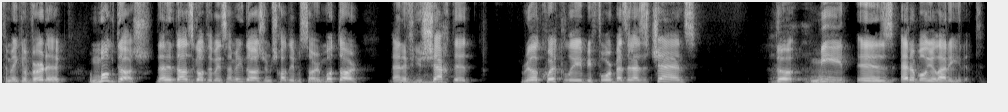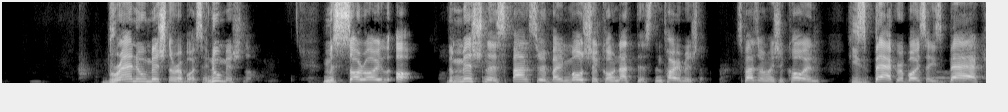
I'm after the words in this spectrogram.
to make a verdict, mugdash, then it does go to Beis Hamikdash, B'Sari Mutar, and if you mm-hmm. shecht it real quickly before Bezin has a chance, the meat is edible, you're allowed to eat it. Brand new Mishnah, Rabbi say, new Mishnah. Misaroy, oh, the Mishnah is sponsored by Moshe Cohen, not this, the entire Mishnah. Sponsored by Moshe Cohen. He's back, Rabbi say, he's back.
